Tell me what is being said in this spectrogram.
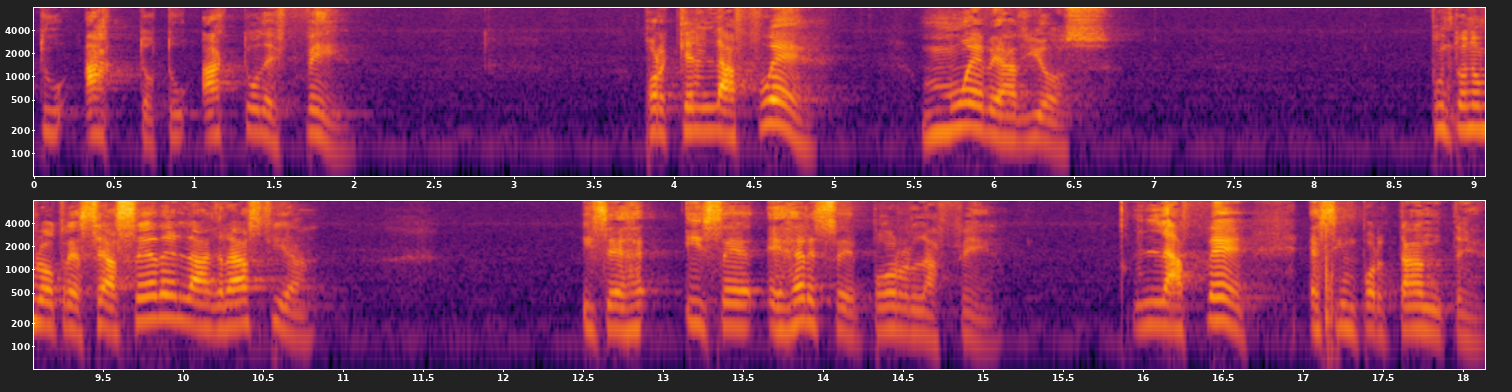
tu acto, tu acto de fe. Porque la fe mueve a Dios. Punto número tres, se accede la gracia y se, ejerce por la fe. La fe es importante.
